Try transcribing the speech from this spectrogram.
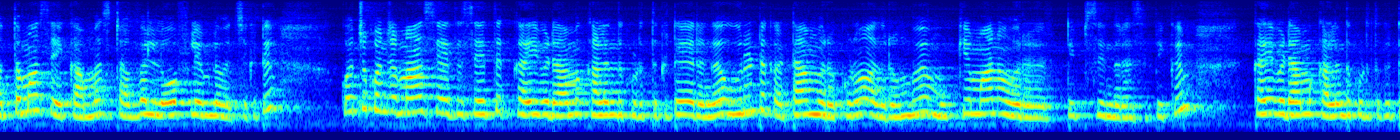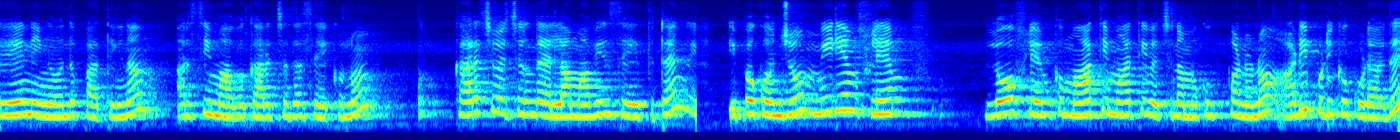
மொத்தமாக சேர்க்காம ஸ்டவ்வை லோ ஃப்ளேமில் வச்சுக்கிட்டு கொஞ்சம் கொஞ்சமாக சேர்த்து சேர்த்து கைவிடாமல் கலந்து கொடுத்துக்கிட்டே இருங்க. உருண்டை கட்டாமல் இருக்கணும். அது ரொம்பவே முக்கியமான ஒரு டிப்ஸ் இந்த ரெசிபிக்கு கைவிடாமல் கலந்து கொடுத்துக்கிட்டே நீங்கள் வந்து பார்த்தீங்கன்னா அரிசி மாவு கரைச்சதை சேர்க்கணும். கரைச்சி வச்சுருந்த எல்லா மாவையும் சேர்த்துட்டேன். இப்போ கொஞ்சம் மீடியம் ஃப்ளேம் லோ ஃப்ளேமுக்கு மாற்றி மாற்றி வச்சு நம்ம குக் பண்ணணும். அடி பிடிக்கக்கூடாது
